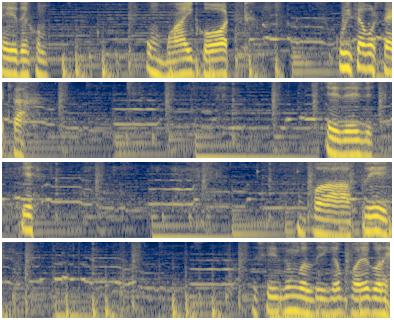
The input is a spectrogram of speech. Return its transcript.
ये देखो माय কুইসা পড়ছে একটা। এই যে এই যে এ। বাপরে। সেই জঙ্গল দেখে ভয় করে।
